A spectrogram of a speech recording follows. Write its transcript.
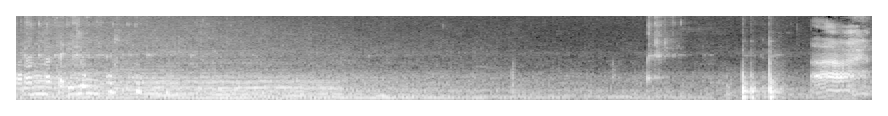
parang nasa ilong ko. ah.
